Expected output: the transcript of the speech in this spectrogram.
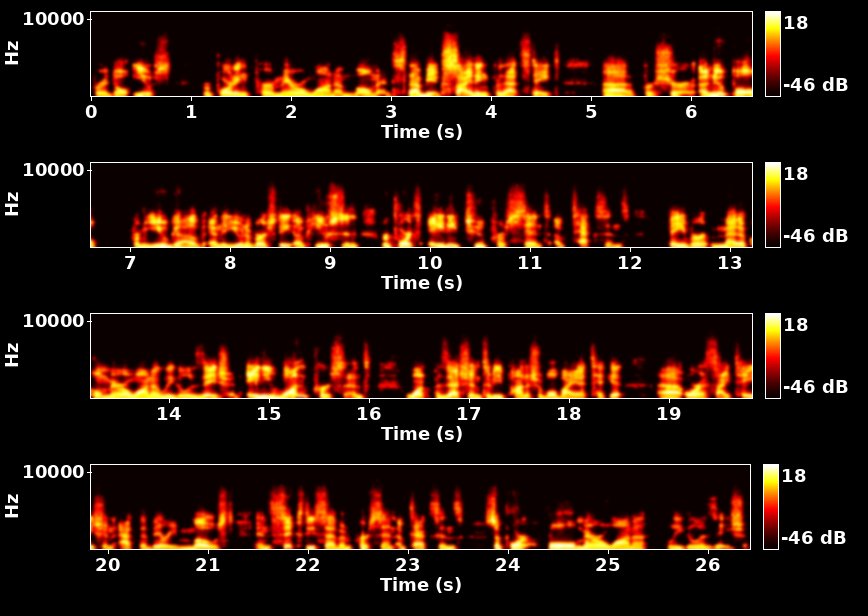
for adult use, reporting per marijuana moment. That'd be exciting for that state uh, for sure. A new poll from YouGov and the University of Houston reports 82% of Texans favor medical marijuana legalization. 81% want possession to be punishable by a ticket uh, or a citation at the very most, and 67% of Texans support full marijuana legalization.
